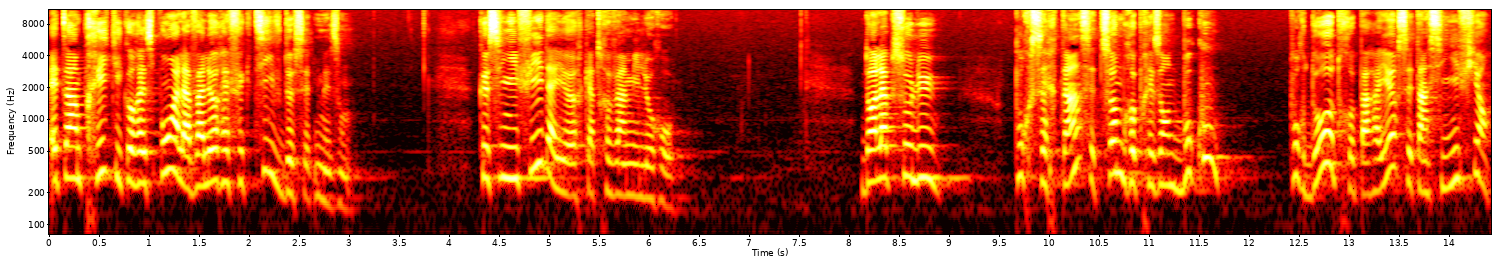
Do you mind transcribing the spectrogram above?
est un prix qui correspond à la valeur effective de cette maison? Que signifie d'ailleurs 80 000 euros? Dans l'absolu, pour certains, cette somme représente beaucoup. Pour d'autres, par ailleurs, c'est insignifiant.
